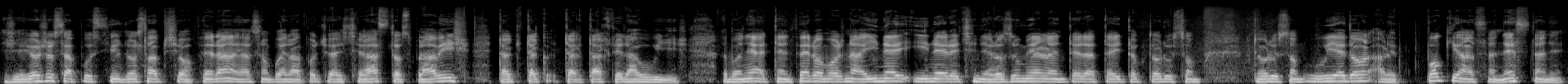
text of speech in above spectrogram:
Že Jožo sa pustil do slabšieho fera a ja som povedal, počúvaj, ešte raz to spravíš, tak, tak, tak, tak teda uvidíš. Lebo ne, ten Fero možno iné, iné reči nerozumie, len teda tejto, ktorú som, ktorú som uviedol, ale pokiaľ sa nestane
